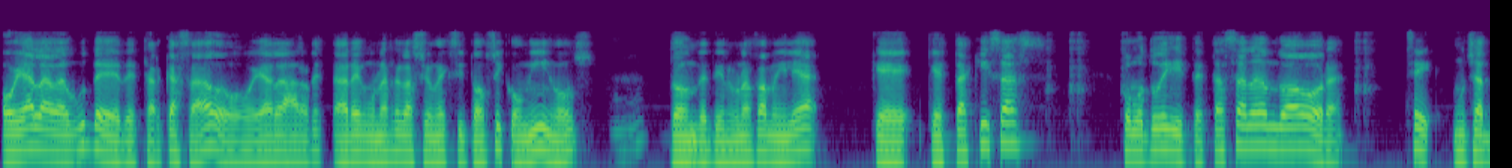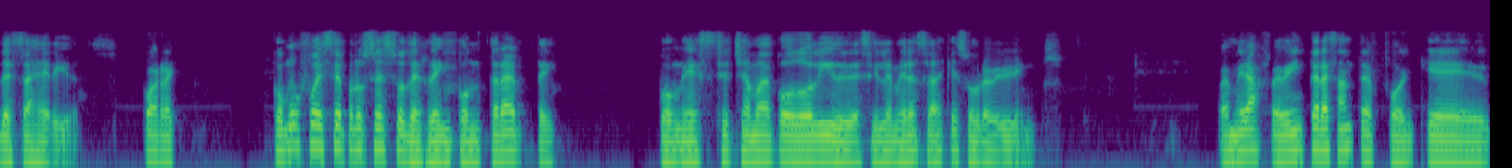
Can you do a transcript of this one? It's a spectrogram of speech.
hoy a la luz de, estar casado, hoy a la luz de estar en una relación exitosa y con hijos, donde tiene una familia que, que está quizás, como tú dijiste, está sanando ahora sí. muchas de esas heridas. Correcto. ¿Cómo fue ese proceso de reencontrarte con ese chamaco dolido y decirle, mira, sabes que sobrevivimos. Pues mira, fue bien interesante porque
